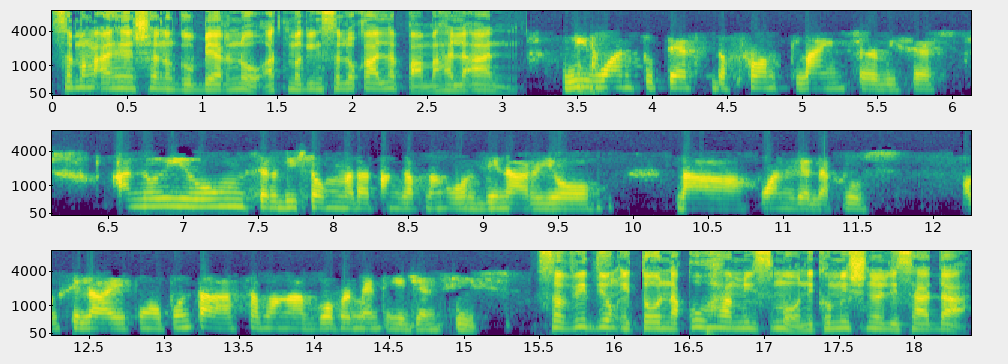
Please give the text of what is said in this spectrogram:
sa mga ahensya ng gobyerno at maging sa lokal na pamahalaan. we want to test the frontline services. Ano yung serbisyong natatanggap ng ordinaryo na Juan de la Cruz pag sila ay pumupunta sa mga government agencies? Sa videong ito nakuha mismo ni Commissioner Lisada,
